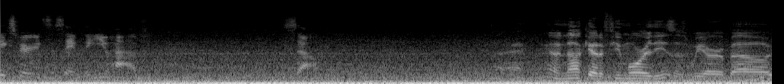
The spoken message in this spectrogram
experienced the same thing you have. So. Alright, I'm going to knock out a few more of these as we are about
